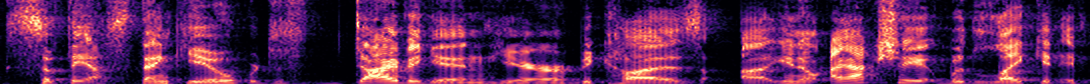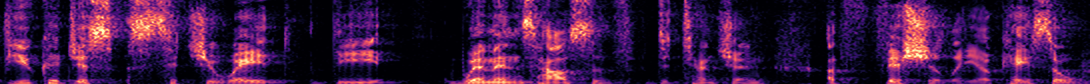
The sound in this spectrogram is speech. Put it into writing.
so yes, thank you. We're just diving in here because uh, you know I actually would like it if you could just situate the women's house of detention officially. Okay, so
